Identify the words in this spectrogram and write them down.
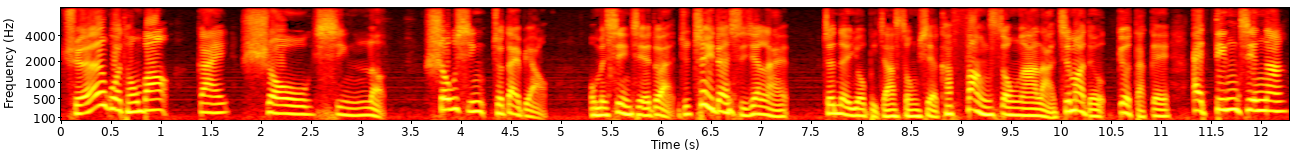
全国同胞该收心了。收心就代表我们现阶段就这段时间来。真的有比较松懈，他放松啊啦，起码得叫大家爱盯紧啊，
